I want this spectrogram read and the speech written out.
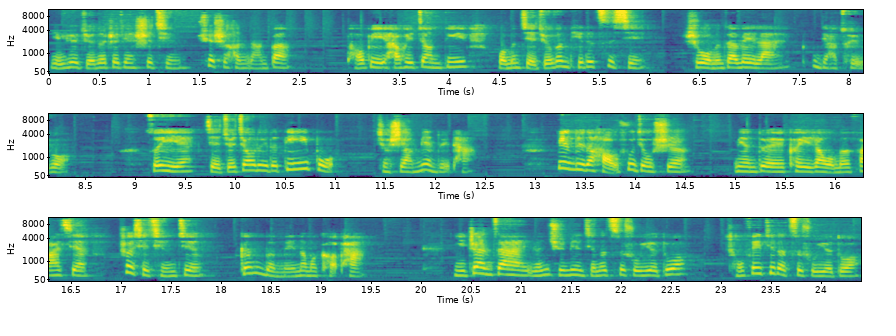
你越觉得这件事情确实很难办，逃避还会降低我们解决问题的自信，使我们在未来更加脆弱。所以，解决焦虑的第一步就是要面对它，面对的好处就是，面对可以让我们发现这些情境根本没那么可怕。你站在人群面前的次数越多，乘飞机的次数越多，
